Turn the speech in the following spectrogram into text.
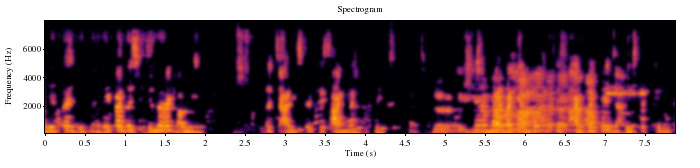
येत आहेत एकादशीची दर कमी आहे. फक्त चाळीस टक्के साठ टक्के शंभर टक्के फक्त साठ टक्के चाळीस टक्के लोक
